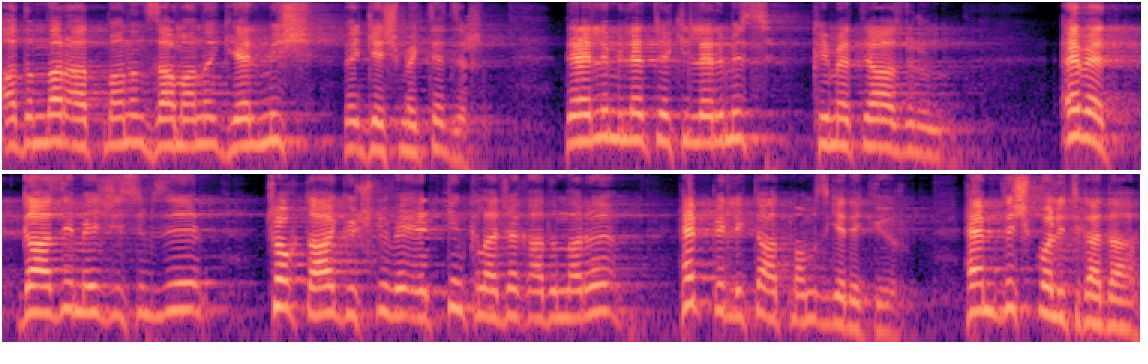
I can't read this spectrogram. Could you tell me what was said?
adımlar atmanın zamanı gelmiş ve geçmektedir. Değerli milletvekillerimiz, kıymetli hazırın. Evet, Gazi Meclisimizi çok daha güçlü ve etkin kılacak adımları hep birlikte atmamız gerekiyor. Hem dış politikada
